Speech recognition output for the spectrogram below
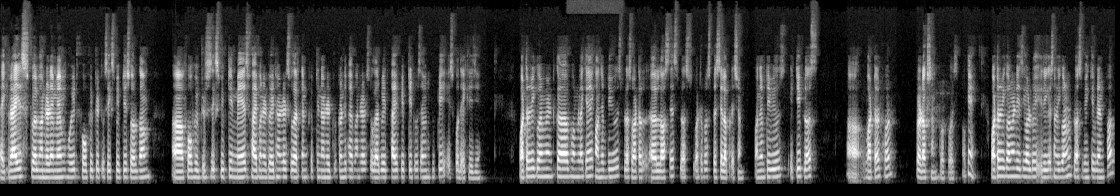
like rice 1200 mm wheat 450 to 650 sorghum uh 450 to 650 maize 500 to 800 sugarcane 1500 to 2500 sugar beet 550 to 750 इसको देख लीजिए। वाटर रिक्वायरमेंट का फॉर्मूला क्या है? Consumptive use plus plus water for special operation plus water water requirement is equal to irrigation requirement plus effective rainfall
